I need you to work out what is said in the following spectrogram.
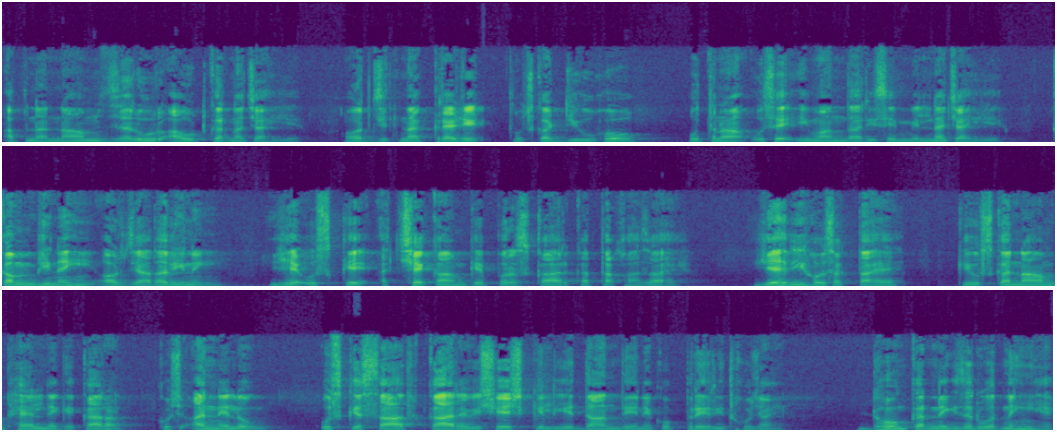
अपना नाम ज़रूर आउट करना चाहिए और जितना क्रेडिट उसका ड्यू हो, उतना उसे ईमानदारी से मिलना चाहिए। कम भी नहीं और ज़्यादा भी नहीं। यह उसके अच्छे काम के पुरस्कार का तकाजा है। यह भी हो सकता है कि उसका नाम फैलने के कारण कुछ अन्य लोग उसके साथ कार्य विशेष के लिए दान देने को प्रेरित हो जाएँ। ढोंग करने की ज़रूरत नहीं है।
